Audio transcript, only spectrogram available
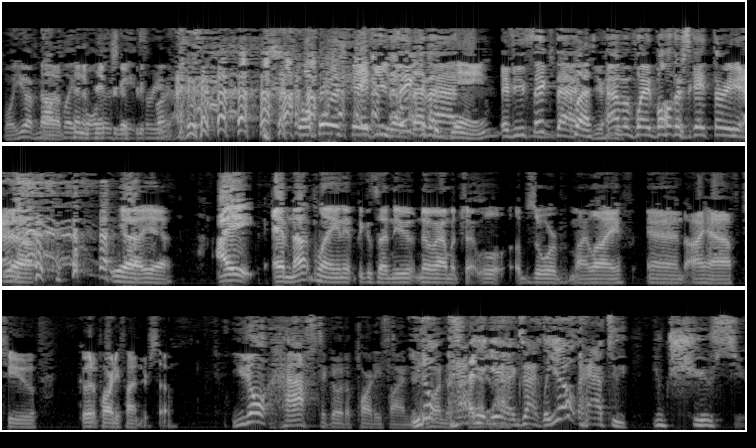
well, you have not uh, played Baldur's Gate three. well, Baldur's Gate, if you, you know, think that's that, a game. if you think that, Classic. you haven't played Baldur's Gate 3 yet. Yeah, yeah, yeah. I am not playing it because I knew know how much that will absorb my life, and I have to go to Party Finder. So You don't have to go to Party Finder. You don't have. understand Yeah, exactly. You don't have to. You choose to.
